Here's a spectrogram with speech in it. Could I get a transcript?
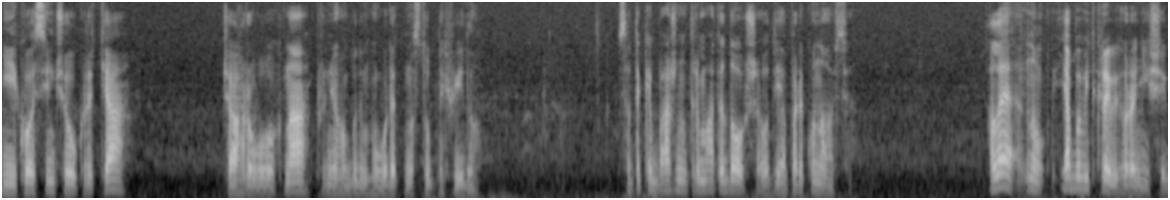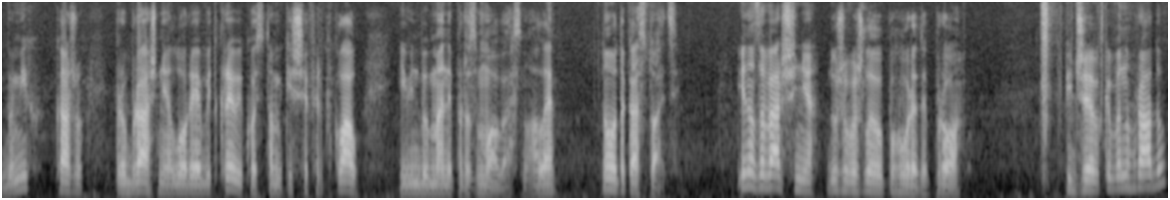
ні якогось іншого укриття чи агроволокна, про нього будемо говорити в наступних відео. Все-таки бажано тримати довше, от я переконався. Але ну, я би відкрив його раніше, якби міг. Кажу, при ображенні лору я відкрив, якось там якийсь шифер поклав, і він би в мене перезимував весну. Але ну, така ситуація. І на завершення дуже важливо поговорити про підживки винограду.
